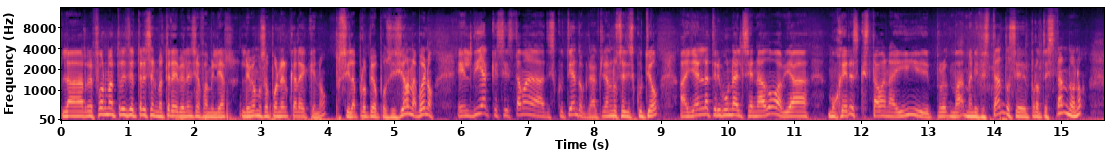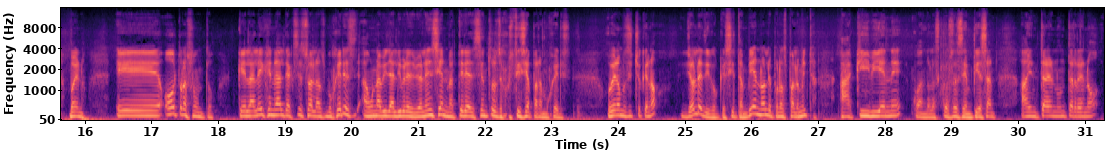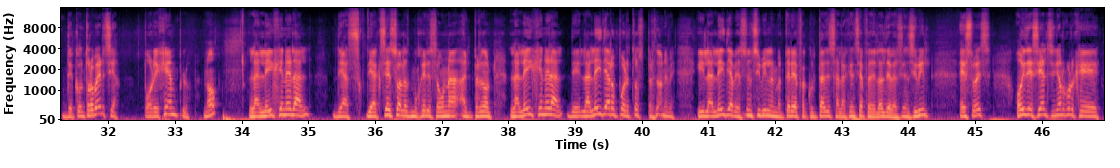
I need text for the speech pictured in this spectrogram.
la reforma 3 de 3 en materia de violencia familiar, ¿le íbamos a poner cara de que no? Pues si la propia oposición, ah, bueno, el día que se estaba discutiendo, que al final no se discutió, allá en la tribuna del Senado había mujeres que estaban ahí manifestándose, protestando, ¿no? Bueno, eh, otro asunto que la Ley General de Acceso a las Mujeres a una vida libre de violencia en materia de centros de justicia para mujeres. ¿Hubiéramos dicho que no? Yo le digo que sí también, ¿no? Le ponemos palomita. Aquí viene cuando las cosas empiezan a entrar en un terreno de controversia. Por ejemplo, ¿no? La ley general de, de, acceso a las mujeres a una, perdón, la ley general de la ley de aeropuertos, perdóneme, y la ley de aviación civil en materia de facultades a la Agencia Federal de Aviación Civil. Eso es. Hoy decía el señor Jorge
